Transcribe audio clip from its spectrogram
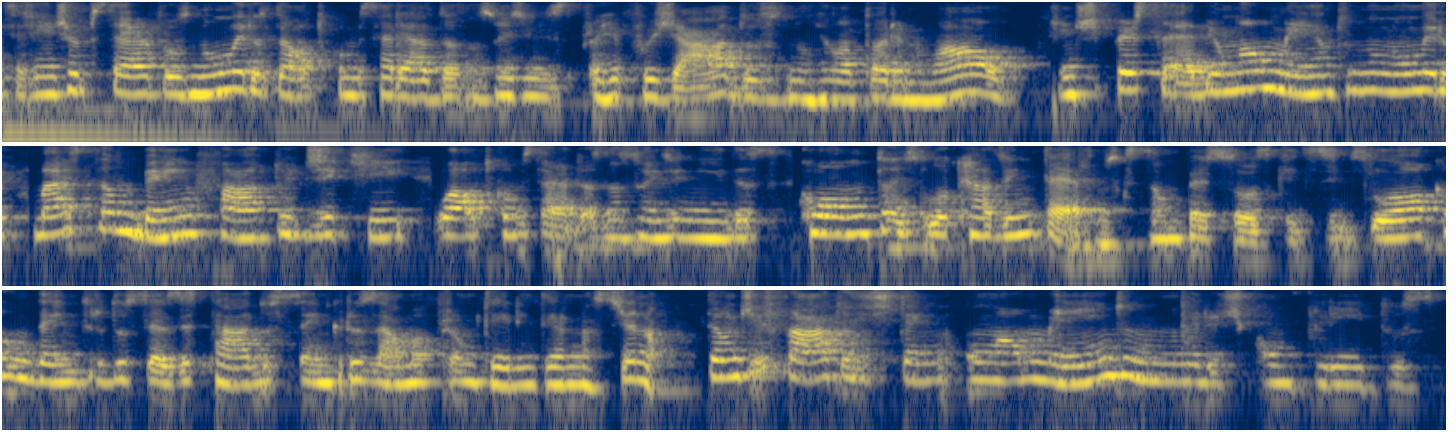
Se a gente observa os números do Alto Comissariado das Nações Unidas para Refugiados no relatório anual, a gente percebe um aumento no número, mas também o fato de que o Alto Comissariado das Nações Unidas conta deslocados internos, que são pessoas que se deslocam dentro dos seus estados sem cruzar uma fronteira internacional. Então, de fato, a gente tem um aumento no número de conflitos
